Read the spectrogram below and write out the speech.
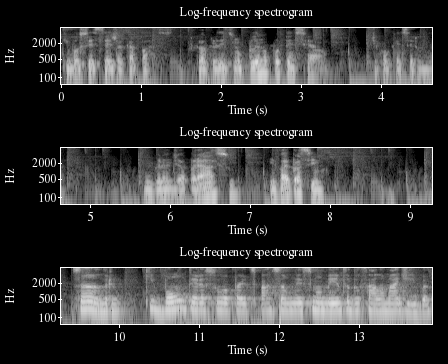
que você seja capaz, porque eu acredito no pleno potencial de qualquer ser humano. Um grande abraço e vai para cima. Sandro, que bom ter a sua participação nesse momento do Fala Madiba.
